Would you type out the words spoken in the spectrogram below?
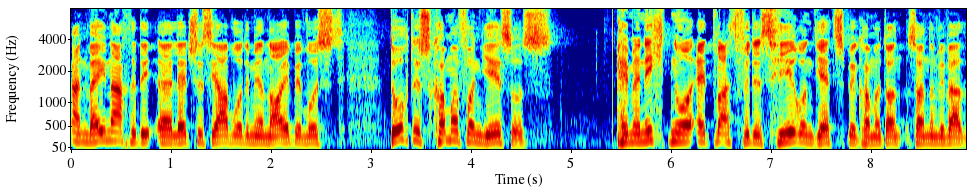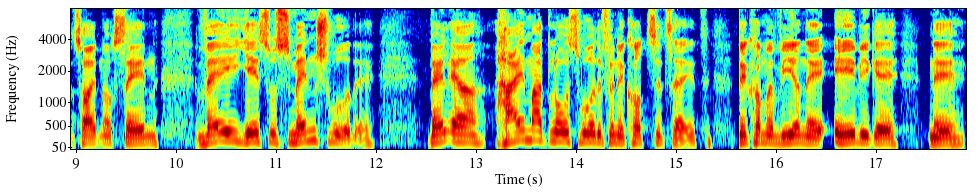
an Weihnachten äh, letztes Jahr wurde mir neu bewusst, durch das Kommen von Jesus haben wir nicht nur etwas für das Hier und Jetzt bekommen, sondern wir werden es heute noch sehen, weil Jesus Mensch wurde, weil er heimatlos wurde für eine kurze Zeit, bekommen wir eine ewige, eine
